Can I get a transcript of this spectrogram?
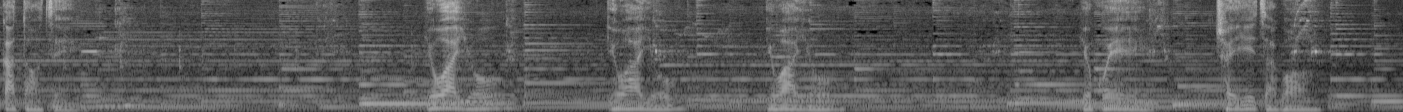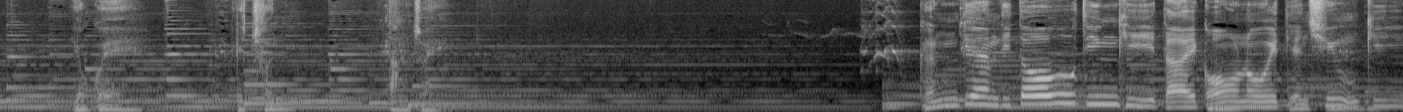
甲倒济，游啊游，游啊游，游啊游，游过初一十五，游过立春冬节。藏踮伫岛顶期待古老的电唱机，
